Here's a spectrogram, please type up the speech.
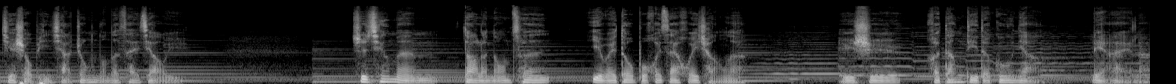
接受贫下中农的再教育。知青们到了农村，以为都不会再回城了。于是和当地的姑娘恋爱了，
